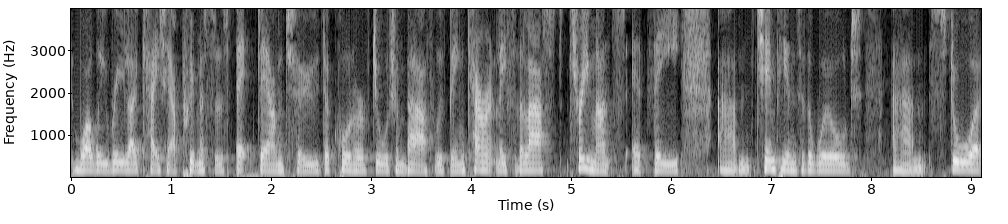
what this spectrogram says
while we relocate our premises back down to the corner of George and Bath. We've been currently for the last three months at the um, Champions of the World um, store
